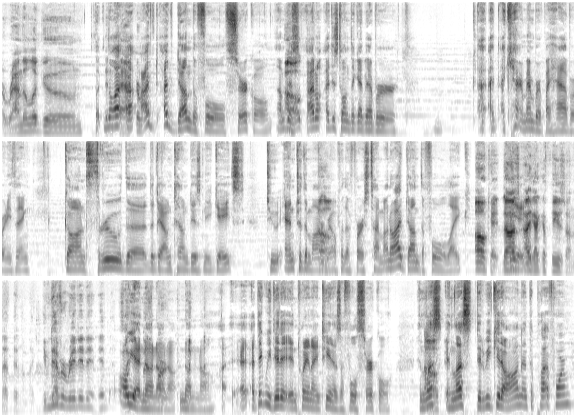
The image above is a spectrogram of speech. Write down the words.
around the lagoon. No, I, ar- I, I've I've done the full circle. I'm Oh, just okay. I don't I just don't think I've ever. I, I- can't remember if I have or anything gone through the the downtown Disney gates to enter the oh. monorail Oh. for the first time. Oh no, I've done the full like. Oh, okay, no, I, was- Yeah, I got confused on that. Then I'm like, you've never ridden it. In, Oh like yeah, no, no, part." no, no, no, no. I- I, I think we did it in 2019 as a full circle. Oh, unless, Oh, okay. unless did we get on at the platform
